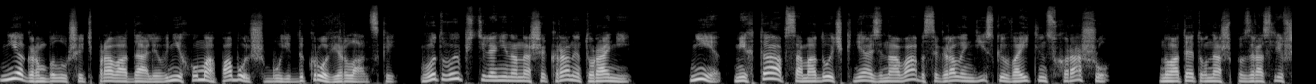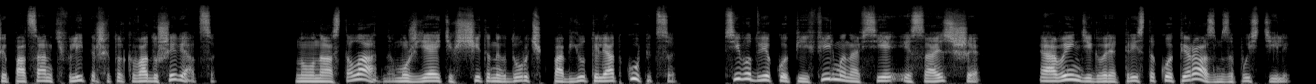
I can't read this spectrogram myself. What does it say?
Неграм бы лучше эти права дали, в них ума побольше будет, да крови ирландской. Вот выпустили они на наши экраны Турани. Нет, Мехтаб, сама дочь князя Наваба, сыграла индийскую воительницу хорошо, но от этого наши повзрослевшие пацанки-флипперши только воодушевятся. Но у нас-то ладно, мужья этих считанных дурочек побьют или откупятся. Всего две копии фильма на все САСШ. А в Индии, говорят, 300 копий разом запустили.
